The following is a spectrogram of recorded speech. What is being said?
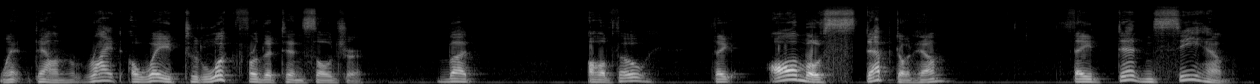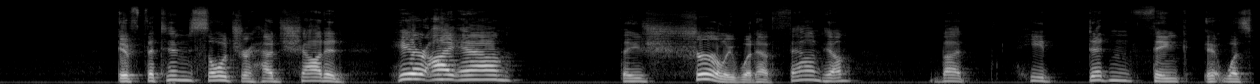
went down right away to look for the tin soldier. But although they almost stepped on him, they didn't see him. If the tin soldier had shouted, Here I am, they surely would have found him, but he didn't think it was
